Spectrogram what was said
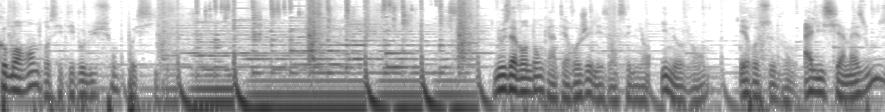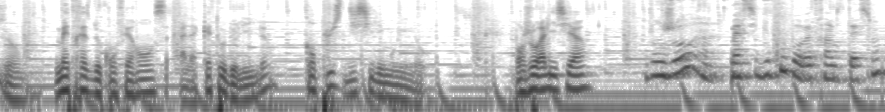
comment rendre cette évolution possible? Nous avons donc interrogé les enseignants innovants et recevons Alicia Mazouz, maîtresse de conférence à la Cato de Lille, campus d'ici les Moulineaux. Bonjour Alicia. Bonjour, merci beaucoup pour votre invitation.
